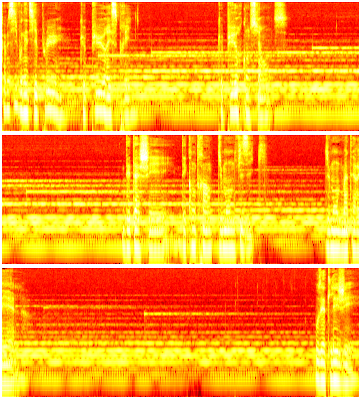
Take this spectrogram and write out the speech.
Comme si vous n'étiez plus que pur esprit, que pure conscience, détaché des contraintes du monde physique, du monde matériel. Vous êtes léger,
